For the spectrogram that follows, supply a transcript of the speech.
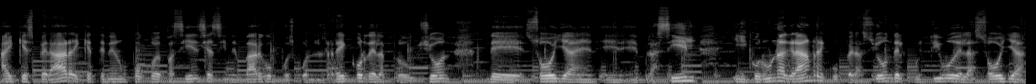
hay que esperar, hay que tener un poco de paciencia, sin embargo, pues con el récord de la producción de soya en, Brasil y con una gran recuperación del cultivo de la soya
